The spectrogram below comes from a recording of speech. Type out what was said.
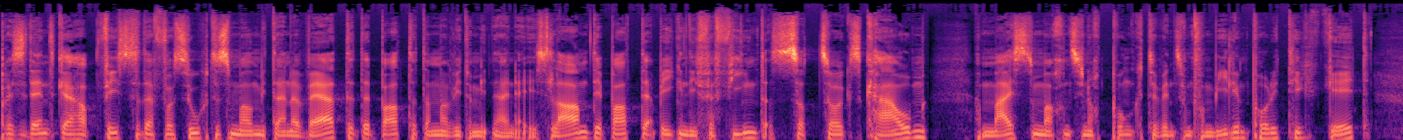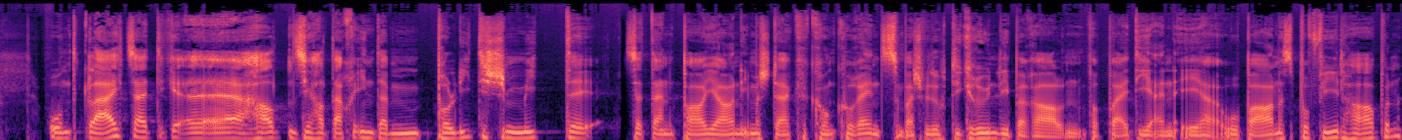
Präsident Gerhard Pfister, der versucht es mal mit einer Wertedebatte, dann mal wieder mit einer Islamdebatte, aber irgendwie verfing das so Zeugs kaum. Am meisten machen sie noch Punkte, wenn es um Familienpolitik geht. Und gleichzeitig äh, erhalten sie halt auch in der politischen Mitte seit ein paar Jahren immer stärker Konkurrenz, zum Beispiel durch die Grünliberalen, wobei die ein eher urbanes Profil haben.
